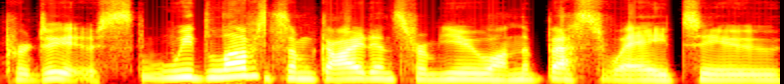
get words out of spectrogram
produce. We'd love some guidance from you on the best way to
